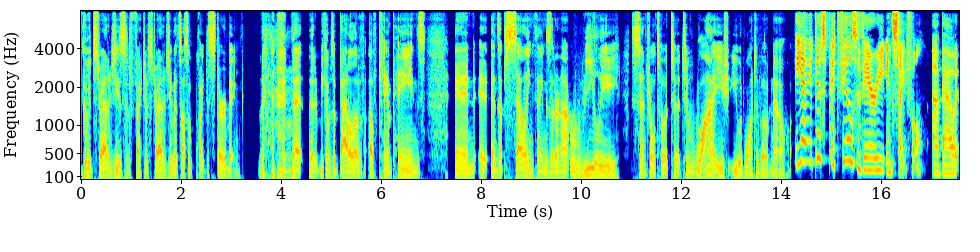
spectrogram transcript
good strategy is an effective strategy, but it's also quite disturbing that mm-hmm. that, that it becomes a battle of of campaigns, and it ends up selling things that are not really central to to to why you sh- you would want to vote no. Yeah, it just it feels very insightful about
